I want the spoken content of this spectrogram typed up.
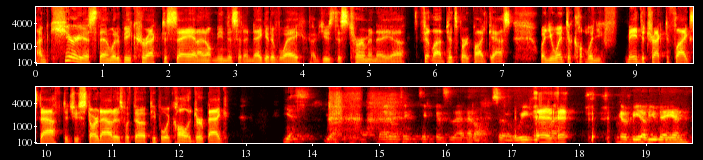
I'm curious then, would it be correct to say, and I don't mean this in a negative way, I've used this term in a uh, FitLab Pittsburgh podcast. When you went to, when you made the trek to Flagstaff, did you start out as what the people would call a dirt bag? Yes. Yeah. I don't take, take offense to that at all. So we, it, it, we have a VW van.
